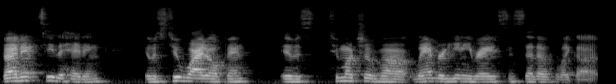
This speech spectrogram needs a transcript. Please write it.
But I didn't see the hitting. It was too wide open. It was too much of a Lamborghini race instead of like a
